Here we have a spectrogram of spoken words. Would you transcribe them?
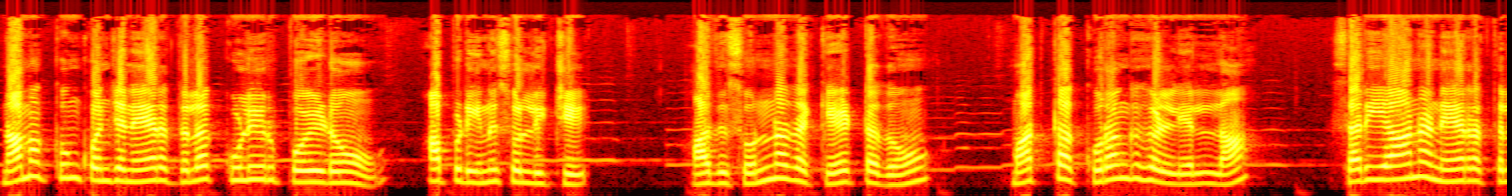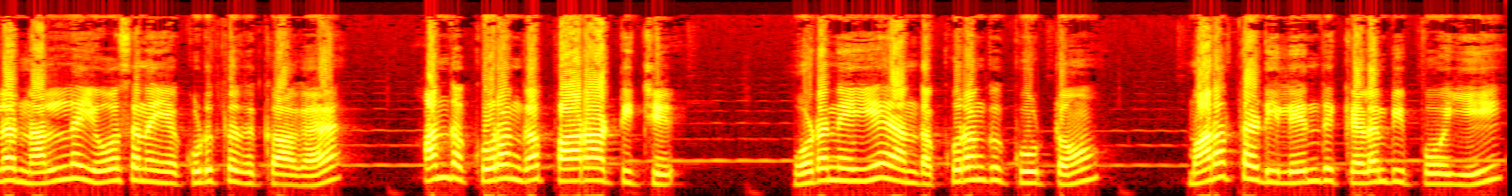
நமக்கும் கொஞ்ச நேரத்துல குளிர் போயிடும் அப்படின்னு சொல்லிச்சு. அது சொன்னதை கேட்டதும் மற்ற குரங்குகள் எல்லாம் சரியான நேரத்துல நல்ல யோசனைய கொடுத்ததுக்காக அந்த குரங்க பாராட்டிச்சு. உடனேயே அந்த குரங்கு கூட்டம் மரத்தடியிலேந்து கிளம்பி போய்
